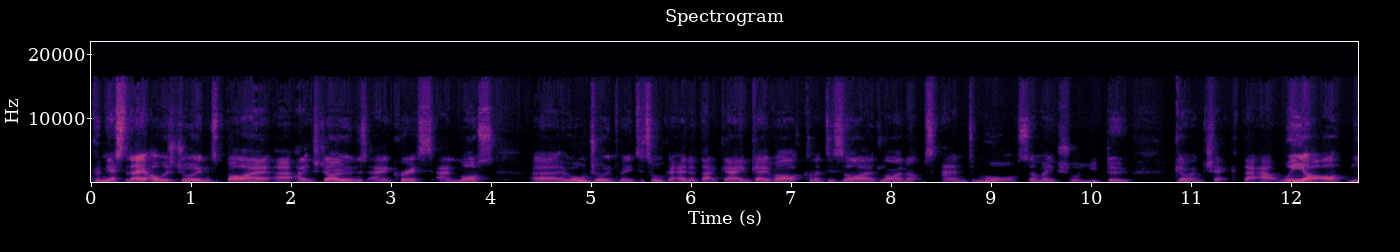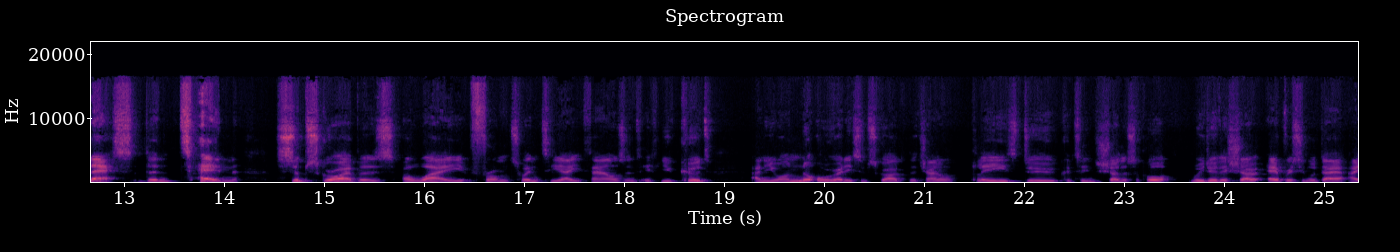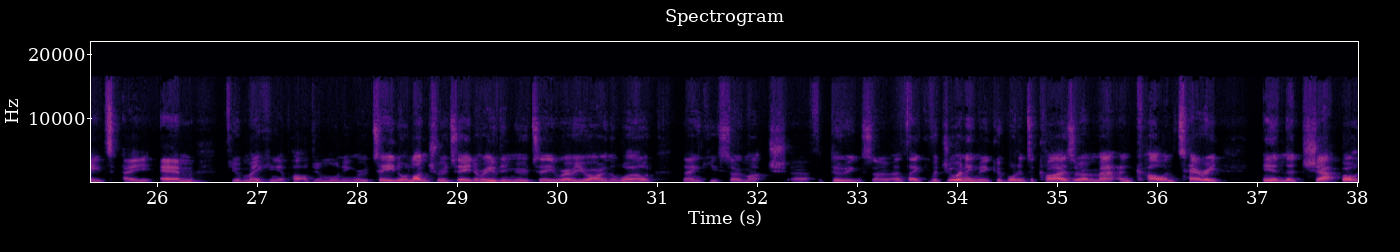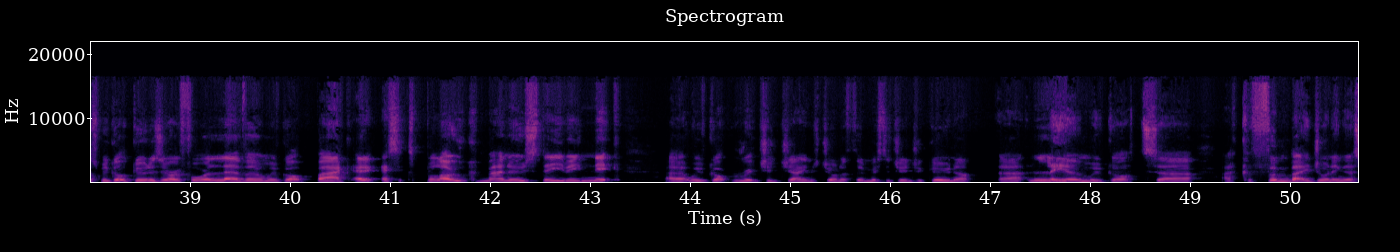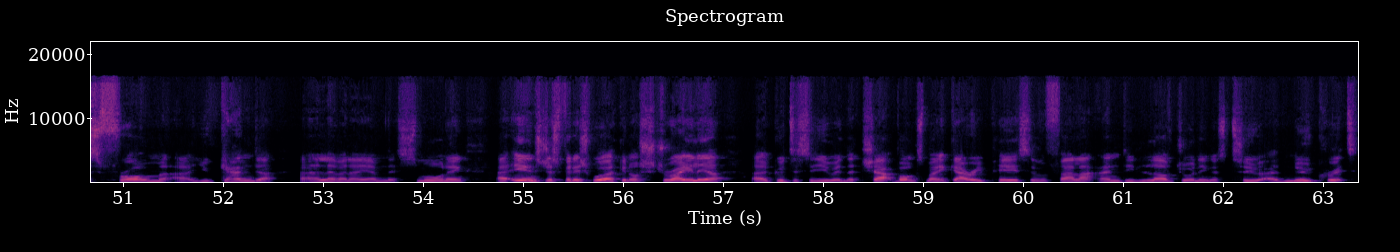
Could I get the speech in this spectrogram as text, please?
from yesterday, I was joined by uh, Alex Jones and Chris and Moss. Uh, who all joined me to talk ahead of that game, gave our kind of desired lineups and more. So make sure you do go and check that out. We are less than 10 subscribers away from 28,000. If you could and you are not already subscribed to the channel, please do continue to show the support. We do this show every single day at 8 a.m. If you're making it part of your morning routine or lunch routine or evening routine, wherever you are in the world, thank you so much uh, for doing so. And thank you for joining me. Good morning to Kaiser and Matt and Carl and Terry in the chat box. We've got Guna0411. We've got back Essex Bloke, Manu, Stevie, Nick. Uh, we've got Richard James, Jonathan, Mr. Ginger Guna, uh, Liam. We've got uh, uh, Kafumbe joining us from uh, Uganda at 11 a.m. this morning. Uh, Ian's just finished work in Australia. Uh, good to see you in the chat box, mate. Gary Pearson, fella, Andy Love joining us too. Uh, Nukrit.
